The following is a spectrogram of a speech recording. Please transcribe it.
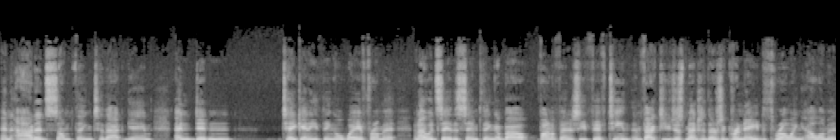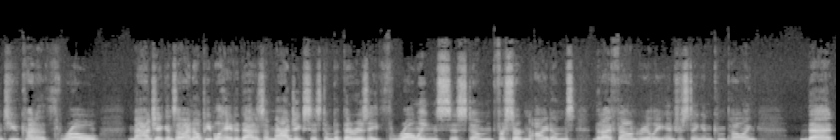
and added something to that game and didn't take anything away from it. And I would say the same thing about Final Fantasy 15. In fact, you just mentioned there's a grenade throwing element. You kind of throw magic. And so I know people hated that as a magic system, but there is a throwing system for certain items that I found really interesting and compelling. That,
